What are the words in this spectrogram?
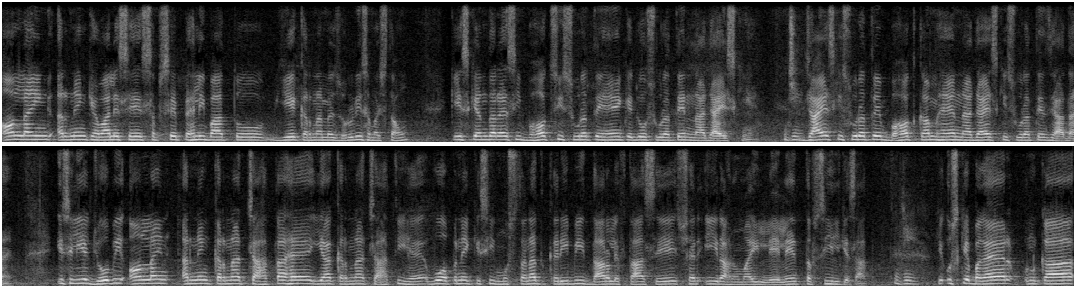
آن لائن ارننگ کے حوالے سے سب سے پہلی بات تو یہ کرنا میں ضروری سمجھتا ہوں کہ اس کے اندر ایسی بہت سی صورتیں ہیں کہ جو صورتیں ناجائز کی ہیں۔ جی۔ جائز کی صورتیں بہت کم ہیں ناجائز کی صورتیں زیادہ ہیں۔ اس لیے جو بھی آن لائن ارننگ کرنا چاہتا ہے یا کرنا چاہتی ہے وہ اپنے کسی مستند قریبی دارالفتاح سے شرعی رہنمائی لے لیں تفصیل کے ساتھ۔ جی۔ کہ اس کے بغیر ان کا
